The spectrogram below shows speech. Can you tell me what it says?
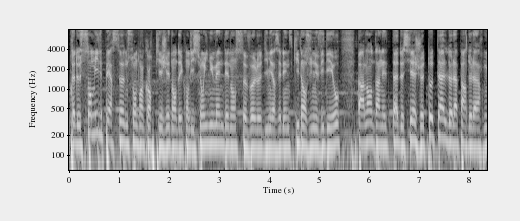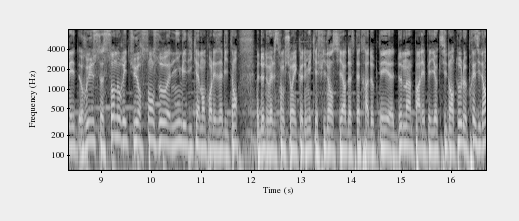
Près de 100 000 personnes sont encore piégées dans des conditions inhumaines, dénonce Volodymyr Zelensky dans une vidéo parlant d'un état de siège total de la part de l'armée russe, sans nourriture, sans eau ni médicaments pour les habitants. De nouvelles sanctions économiques et financières doivent être adoptées demain par les pays occidentaux. Le président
